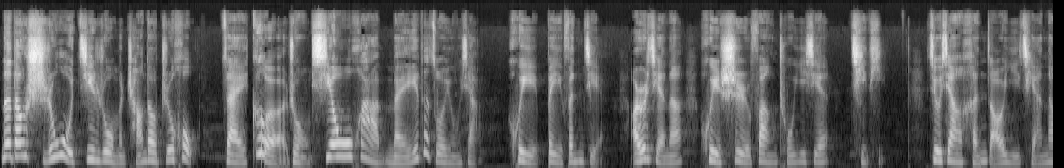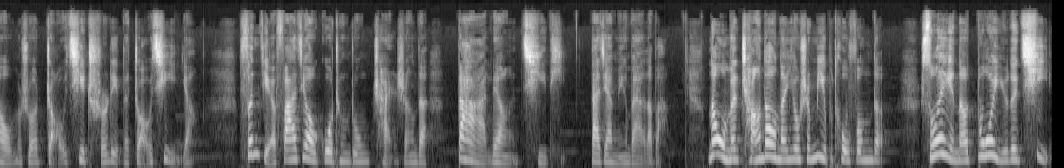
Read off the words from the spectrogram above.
那当食物进入我们肠道之后，在各种消化酶的作用下会被分解，而且呢，会释放出一些气体，就像很早以前呢，我们说沼气池里的沼气一样。分解发酵过程中产生的大量气体，大家明白了吧？那我们肠道呢又是密不透风的，所以呢多余的气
